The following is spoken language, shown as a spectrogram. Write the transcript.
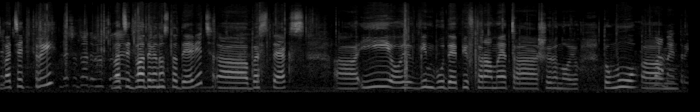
23? 22,99 е, без текс. І він буде півтора метра шириною. Тому Два ем, метри.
